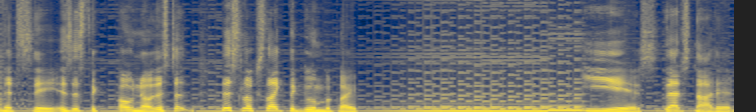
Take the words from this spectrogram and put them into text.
Let's see, is this the- oh no, this this looks like the Goomba pipe. Yes, that's not it.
